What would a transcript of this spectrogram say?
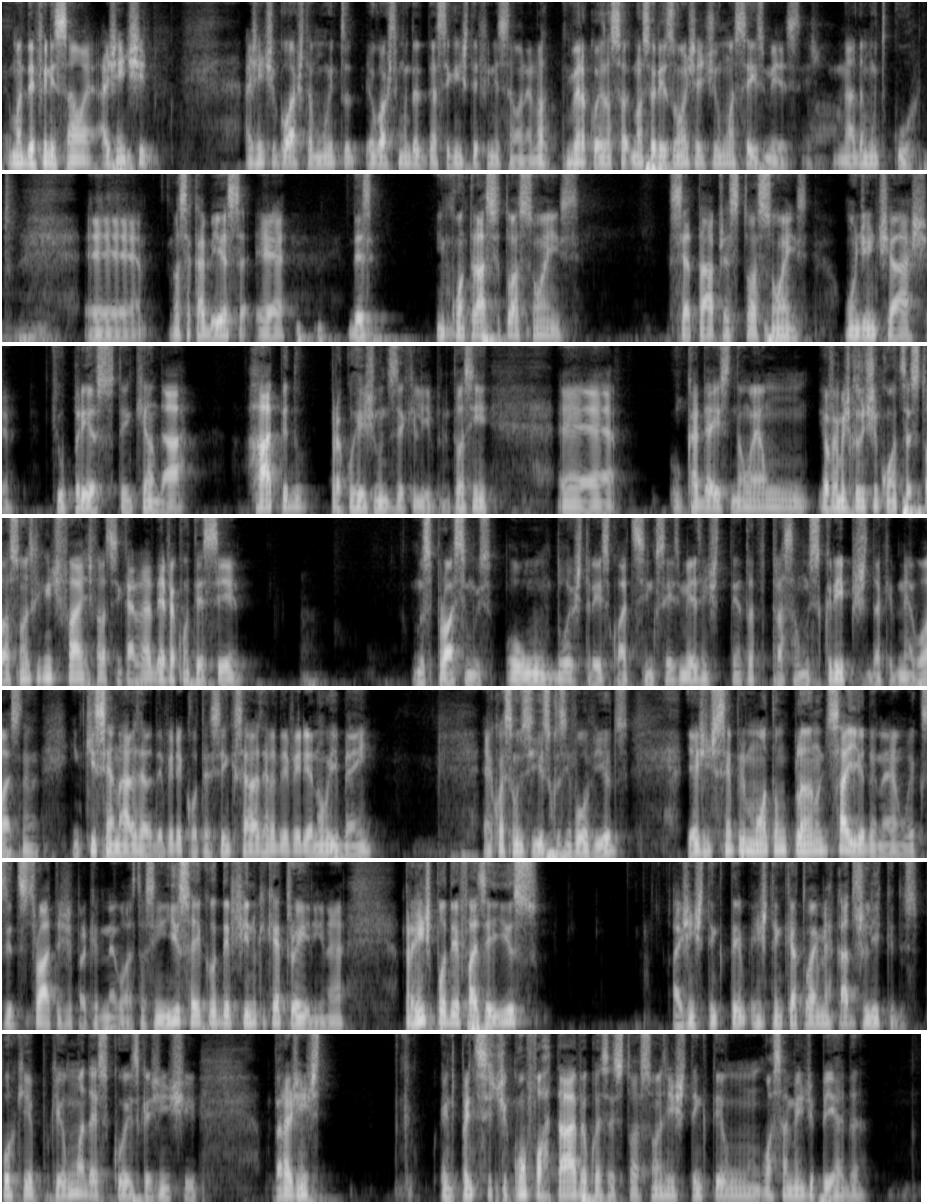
uma definição. É, a gente a gente gosta muito, eu gosto muito da, da seguinte definição, né? primeira coisa, nosso, nosso, horizonte é de um a seis meses, nada muito curto. É, nossa cabeça é encontrar situações, setups, situações onde a gente acha que o preço tem que andar rápido para corrigir um desequilíbrio. Então, assim, é, o K10 não é um. E, obviamente, quando a gente encontra essas situações, o que a gente faz? A gente fala assim, cara, ela deve acontecer nos próximos ou um, dois, três, quatro, cinco, seis meses. A gente tenta traçar um script daquele negócio, né? Em que cenários ela deveria acontecer, em que cenários ela deveria não ir bem, é, quais são os riscos envolvidos. E a gente sempre monta um plano de saída, né? Um exit strategy para aquele negócio. Então, assim, isso aí que eu defino o que é trading, né? Para a gente poder fazer isso, a gente tem que ter, a gente tem que atuar em mercados líquidos. Por quê? Porque uma das coisas que a gente, para a gente, para a gente se sentir confortável com essas situações, a gente tem que ter um orçamento de perda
